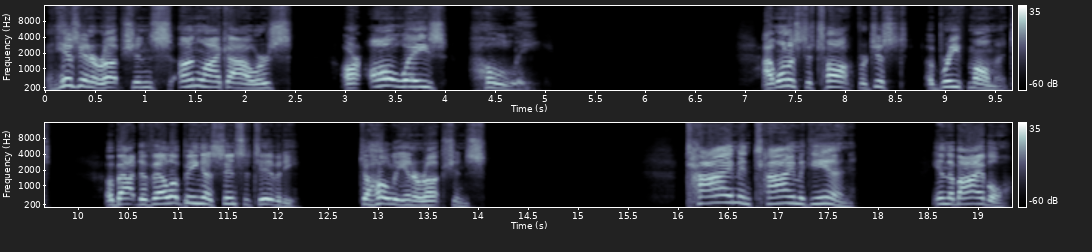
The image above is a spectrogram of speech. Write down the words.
And his interruptions, unlike ours, are always holy. I want us to talk for just a brief moment about developing a sensitivity to holy interruptions. Time and time again in the Bible,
